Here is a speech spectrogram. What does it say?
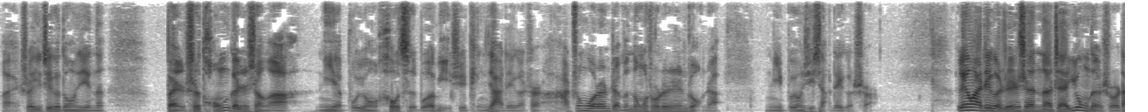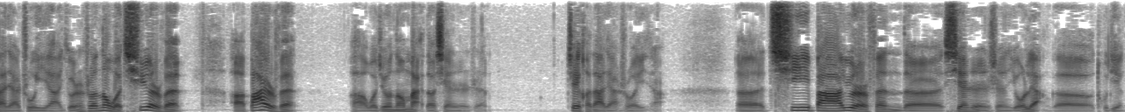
哎，所以这个东西呢，本是同根生啊，你也不用厚此薄彼去评价这个事儿啊。中国人怎么弄出人参种子？你不用去想这个事儿。另外，这个人参呢，在用的时候，大家注意啊。有人说，那我七月份啊、八月份啊，我就能买到鲜人参。这和大家说一下，呃，七八月份的鲜人参有两个途径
